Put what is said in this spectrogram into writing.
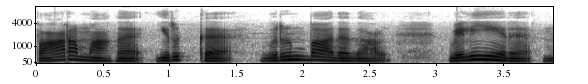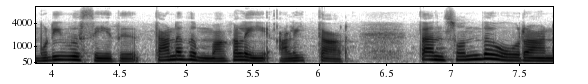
பாரமாக இருக்க விரும்பாததால் வெளியேற முடிவு செய்து தனது மகளை அழைத்தார். தன் சொந்த ஊரான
